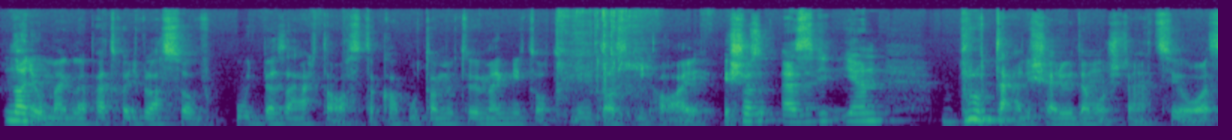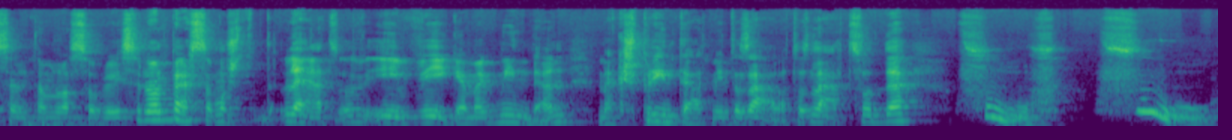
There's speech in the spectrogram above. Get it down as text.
Nagyon meglepett, hogy Vlasov úgy bezárta azt a kaput, amit ő megnyitott, mint az ihaj. És az, ez egy ilyen brutális erődemonstráció volt szerintem Lasszov részéről. Persze most lehet év vége, meg minden, meg sprintelt, mint az állat, az látszott, de fú, fú,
